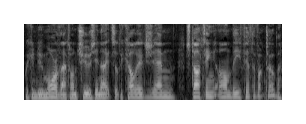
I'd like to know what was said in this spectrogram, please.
we can do more of that on Tuesday nights at the college, um, starting on the 5th of October.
